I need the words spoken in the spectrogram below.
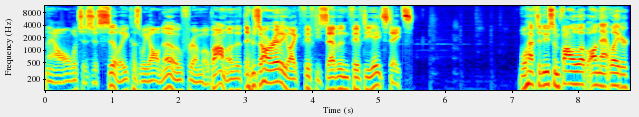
now, which is just silly because we all know from Obama that there's already like 57, 58 states. We'll have to do some follow up on that later.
